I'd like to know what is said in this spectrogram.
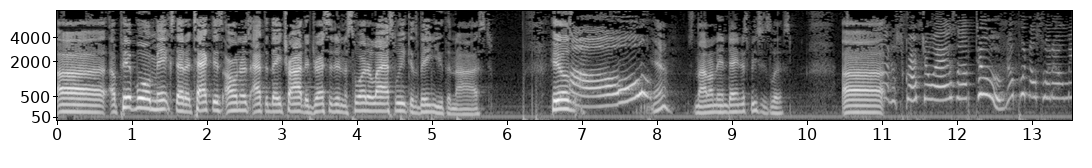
Uh, a pit bull mix that attacked its owners after they tried to dress it in a sweater last week is being euthanized. Hills, Oh. yeah, it's not on the endangered species list. Uh, gotta scratch your ass up too. Don't put no sweater on me.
